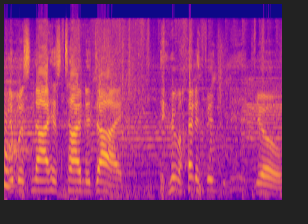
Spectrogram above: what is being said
It was not his time to die. It might have been. Yo,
